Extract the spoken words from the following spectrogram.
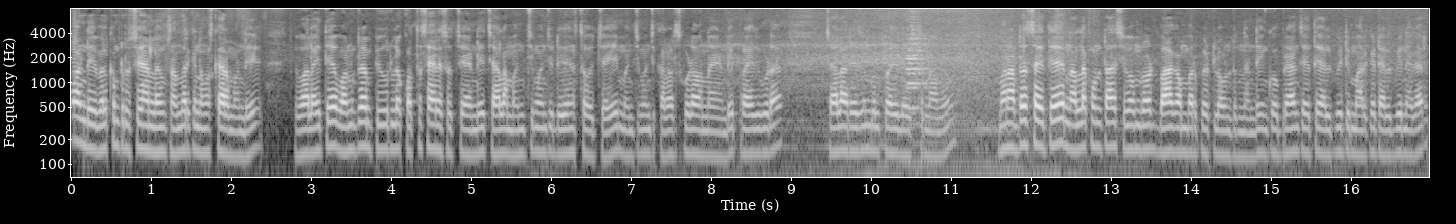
హలో అండి వెల్కమ్ టు రుచి హ్యాండ్లూమ్స్ అందరికీ నమస్కారం అండి. ఇవాళ అయితే వన్ గ్రామ్ ప్యూర్లో కొత్త శారీస్ వచ్చాయండి. చాలా మంచి మంచి డిజైన్స్తో వచ్చాయి. మంచి మంచి కలర్స్ కూడా ఉన్నాయండి. ప్రైస్ కూడా చాలా రీజనబుల్ ప్రైస్లో ఇస్తున్నాము. మన అడ్రస్ అయితే నల్లకుంట శివం రోడ్ బాగ్ అంబర్పేటలో ఉంటుందండి. ఇంకో బ్రాంచ్ అయితే LPT market LB Nagar.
